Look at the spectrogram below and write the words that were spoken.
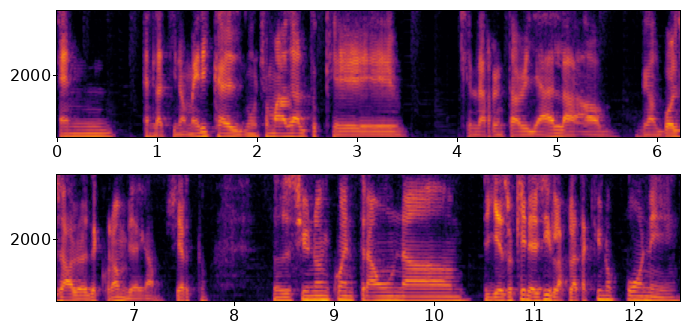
en, en Latinoamérica es mucho más alto que, que la rentabilidad de la digamos, bolsa de valores de Colombia, digamos, ¿cierto? Entonces, si uno encuentra una, y eso quiere decir, la plata que uno pone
